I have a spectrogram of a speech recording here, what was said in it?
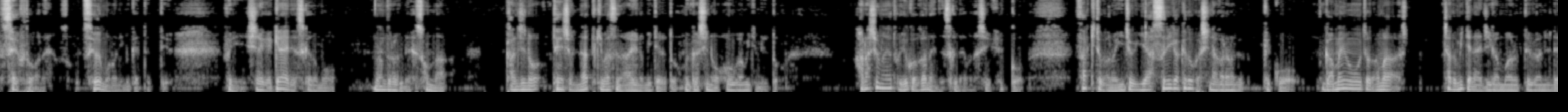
政府とかね、そう強いものに向けてっていうふうにしなきゃいけないですけども、なんとなくね、そんな感じのテンションになってきますね、ああいうの見てると。昔の方が見てみると。話の内容とかよくわかんないんですけどね、私結構。さっきとかの一応ヤスリがけとかしながら結構画面をちょっとあんまちゃんと見てない時間もあるっていう感じで、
